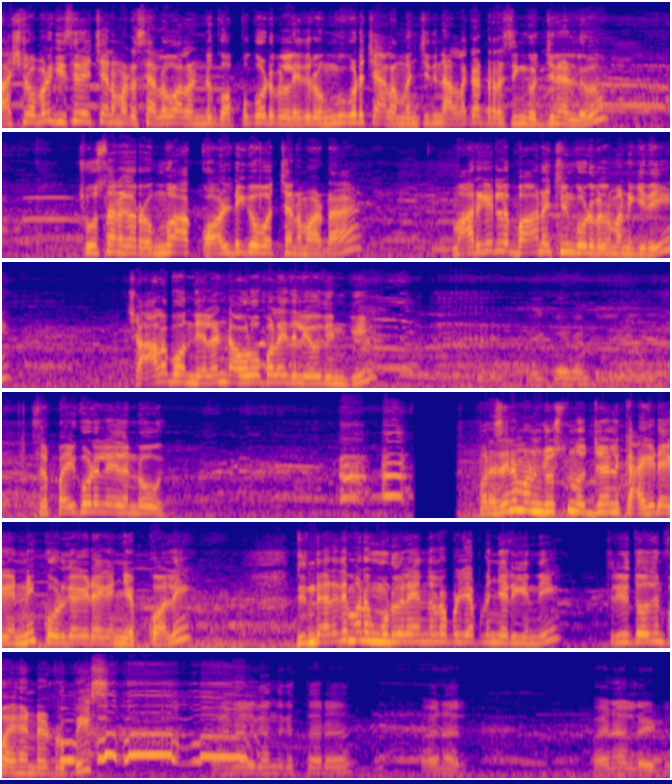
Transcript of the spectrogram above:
లక్ష రూపాయలకి ఇసిరేచ్చి అనమాట సెలవు. అలాంటి గొప్ప కోడిపిల్ల ఇది. రంగు కూడా చాలా మంచిది. నల్లక డ్రెస్సింగ్ ఒరిజినల్. చూస్తున్నారు కదా రంగు ఆ క్వాలిటీకి వచ్చు అనమాట మార్కెట్లో బాగా నచ్చిన కోడిపిల్ల మనకి ఇది చాలా బాగుంది. ఎలాంటి అవలోపాలు అయితే లేవు దీనికి. అసలు పై కూడా లేదండి ప్రజెంట్ మనం చూస్తుంది ఒరిజినల్ కాకిడాగండి కోడి కాకిడాగ అని చెప్పుకోవాలి. దీని ధర అయితే మనకు మూడు వేల ఐదు వందల రూపాయలు చెప్పడం జరిగింది. Three thousand five hundred rupees. Final ఎందుకు ఇస్తారు? ఫైనల్. Final rate.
